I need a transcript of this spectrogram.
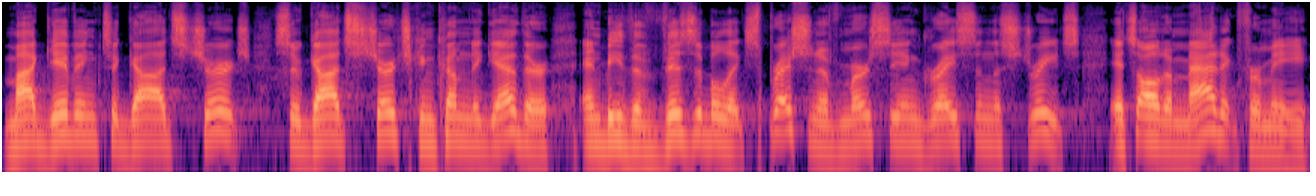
my giving to God's church, so God's church can come together and be the visible expression of mercy and grace in the streets. It's automatic for me,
